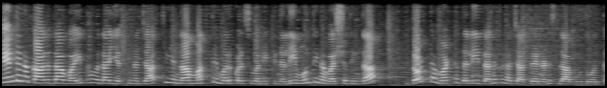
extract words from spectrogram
ಹಿಂದಿನ ಕಾಲದ ವೈಭವದ ಎತ್ತಿನ ಜಾತ್ರೆಯನ್ನ ಮತ್ತೆ ಮರುಕಳಿಸುವ ನಿಟ್ಟಿನಲ್ಲಿ ಮುಂದಿನ ವರ್ಷದಿಂದ ದೊಡ್ಡ ಮಟ್ಟದಲ್ಲಿ ದನಗಳ ಜಾತ್ರೆ ನಡೆಸಲಾಗುವುದು ಅಂತ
